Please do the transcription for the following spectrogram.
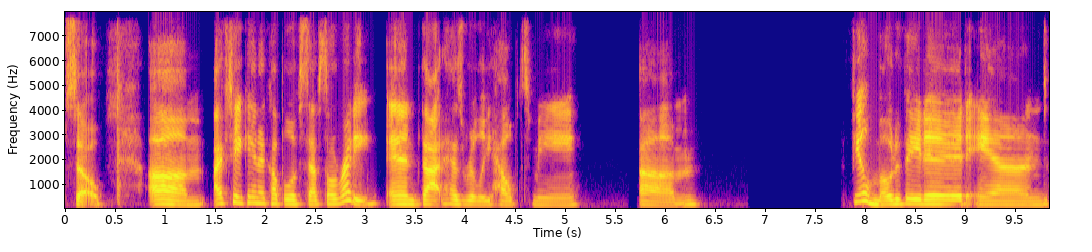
So, um, I've taken a couple of steps already, and that has really helped me um, feel motivated and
